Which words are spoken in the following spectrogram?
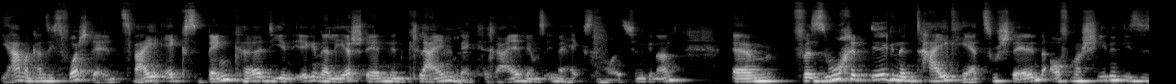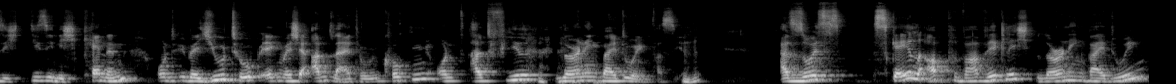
ja, man kann sich vorstellen, zwei Ex-Banker, die in irgendeiner leerstehenden Kleinbäckerei, wir haben es immer Hexenhäuschen genannt, ähm, versuchen, irgendeinen Teig herzustellen auf Maschinen, die sie, sich, die sie nicht kennen und über YouTube irgendwelche Anleitungen gucken und halt viel Learning by Doing passiert. Mhm. Also so ist Scale-Up war wirklich Learning by Doing,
